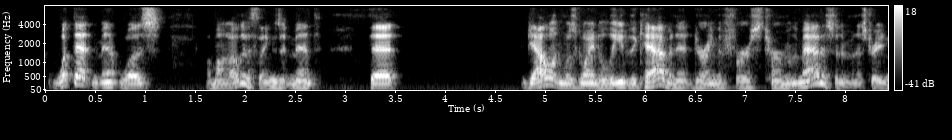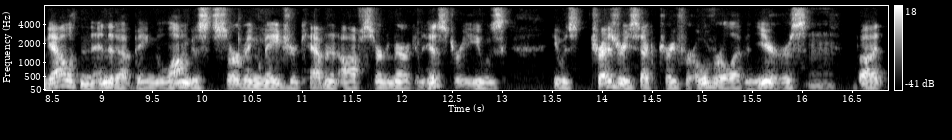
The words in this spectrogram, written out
what that meant was, among other things, it meant that Gallatin was going to leave the cabinet during the first term of the Madison administration. Gallatin ended up being the longest serving major cabinet officer in American history. He was he was Treasury Secretary for over 11 years, Mhm. but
